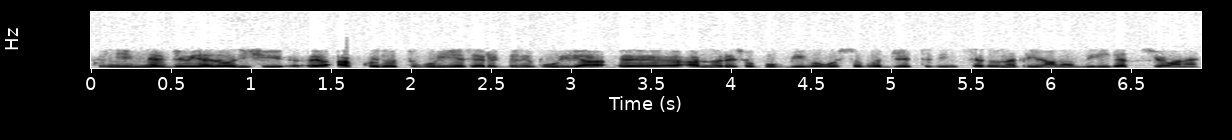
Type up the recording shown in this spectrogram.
Quindi nel 2012 eh, Acquedotto Pugliese e Regione Puglia eh, hanno reso pubblico questo progetto ed è iniziata una prima mobilitazione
